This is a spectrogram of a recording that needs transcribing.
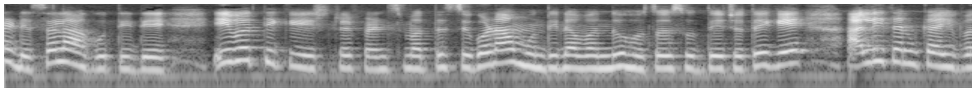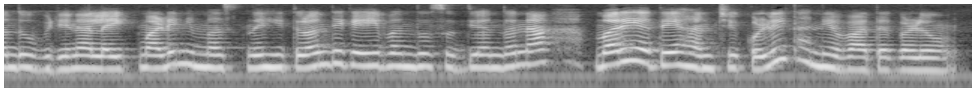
ನಡೆಸಲಾಗುತ್ತಿದೆ. ಇವತ್ತಿಗೆ ಇಷ್ಟೇ ಫ್ರೆಂಡ್ಸ್, ಮತ್ತು ಸಿಗೋಣ ಮುಂದಿನ ಒಂದು ಹೊಸ ಸುದ್ದಿಯ ಜೊತೆಗೆ. ಅಲ್ಲಿ ತನಕ ಈ ಒಂದು ವಿಡಿಯೋನ ಲೈಕ್ ಮಾಡಿ, ನಿಮ್ಮ ಸ್ನೇಹಿತರೊಂದಿಗೆ ಈ ಒಂದು ಸುದ್ದಿಯೊಂದನ್ನು ಮರೆಯದೆ ಹಂಚಿಕೊಳ್ಳಿ. ಧನ್ಯವಾದಗಳು.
